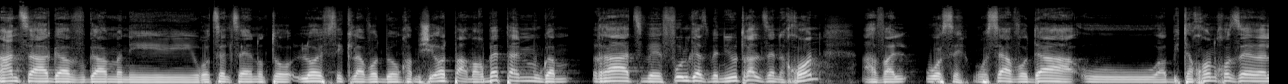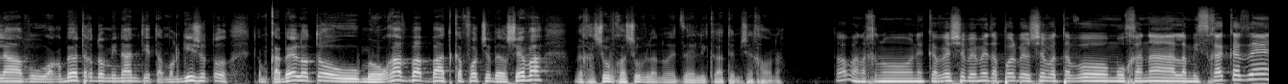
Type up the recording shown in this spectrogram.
אנסה, אגב, גם אני רוצה לציין אותו, לא הפסיק לעבוד ביום חמישי. עוד פעם, הרבה פעמים הוא גם רץ ב full gas ב neutral, זה נכון, אבל הוא עושה, הוא עושה עבודה, הוא, הביטחון חוזר אליו, הוא הרבה יותר דומיננטי, אתה מרגיש אותו, אתה מקבל אותו, הוא מעורב בהתקפות של באר שבע, וחשוב, חשוב לנו את זה לקראת המשך העונה. טוב, אנחנו נקווה שבאמת הפועל באר שבע תבוא מוכנה למשחק הזה,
